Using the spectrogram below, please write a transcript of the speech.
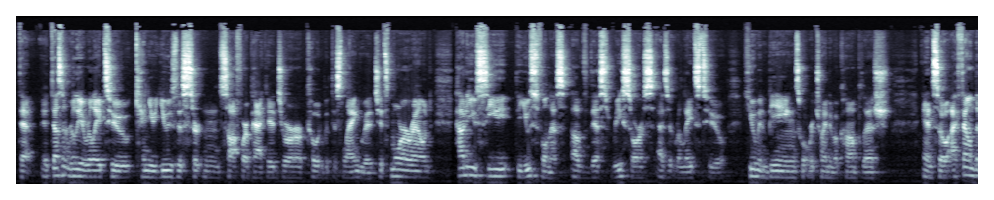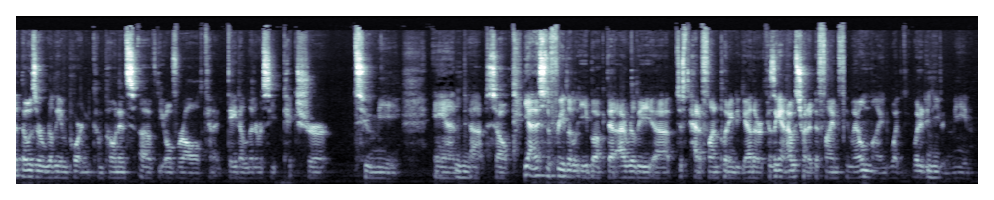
that it doesn't really relate to can you use this certain software package or code with this language. It's more around how do you see the usefulness of this resource as it relates to human beings, what we're trying to accomplish. And so I found that those are really important components of the overall kind of data literacy picture to me. And mm-hmm. uh, so, yeah, this is a free little ebook that I really uh, just had a fun putting together because, again, I was trying to define in my own mind what what did it mm-hmm. even mean.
